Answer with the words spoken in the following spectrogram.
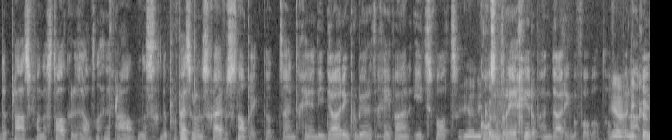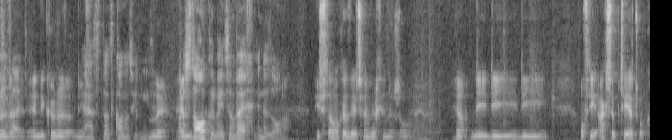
de plaats van de stalker zelf in het verhaal? De, de professor en de schrijver snap ik. Dat zijn degenen die duiding proberen te geven aan iets wat Ja, constant kunnen, reageert op hun duiding bijvoorbeeld. Of ja, op en die kunnen dat, en die kunnen dat niet. Ja, dat, dat kan natuurlijk niet. Nee. Maar de stalker weet zijn weg in de zone. die stalker weet zijn weg in de zone. Ja, ja die, die, die, of die accepteert ook,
